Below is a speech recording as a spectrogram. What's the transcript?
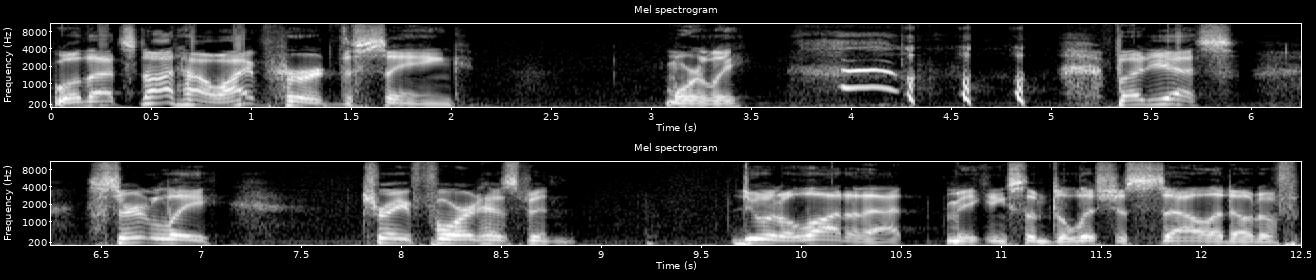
Well, that's not how I've heard the saying, Morley. but yes, certainly Tre Ford has been doing a lot of that, making some delicious salad out of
